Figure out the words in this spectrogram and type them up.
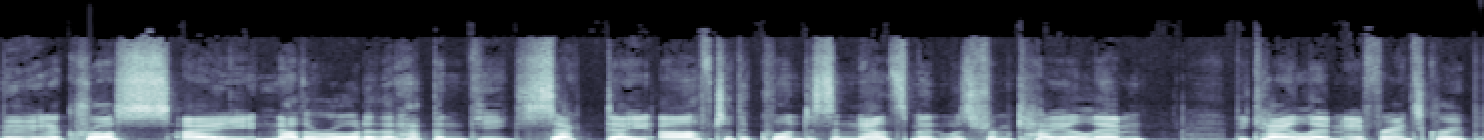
Moving across, another order that happened the exact day after the Qantas announcement was from KLM the KLM Air France Group,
